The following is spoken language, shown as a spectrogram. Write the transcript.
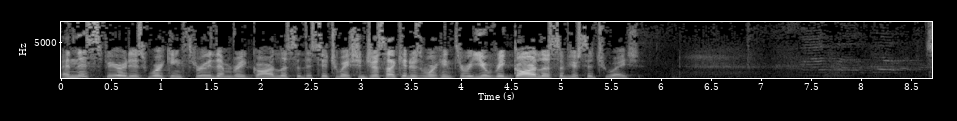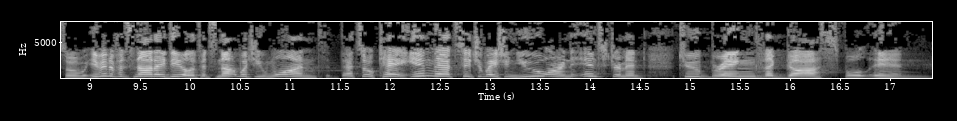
And this Spirit is working through them regardless of the situation, just like it is working through you, regardless of your situation. So even if it's not ideal, if it's not what you want, that's okay. In that situation, you are an instrument to bring the gospel in.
